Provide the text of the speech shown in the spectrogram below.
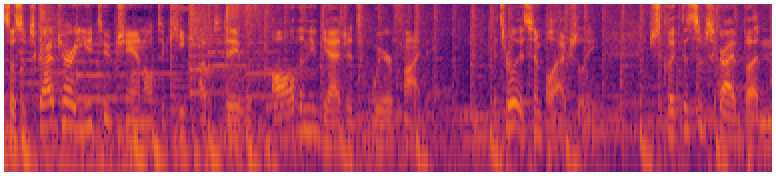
So subscribe to our YouTube channel to keep up to date with all the new gadgets we're finding. It's really simple actually. Just click the subscribe button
